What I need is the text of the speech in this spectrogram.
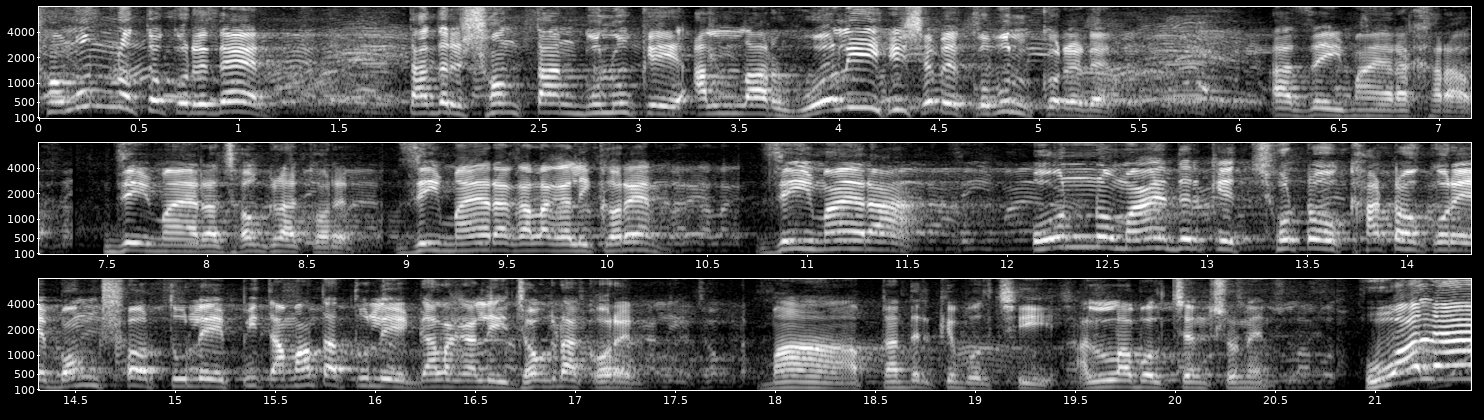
সমুন্নত করে দেন। তাদের সন্তানগুলোকে আল্লাহর ওলি হিসেবে কবুল করে দেন আর যেই মায়েরা খারাপ, যেই মায়েরা ঝগড়া করেন, যেই মায়েরা গালাগালি করেন, যেই মায়েরা অন্য মায়েদেরকে ছোট খাটো করে বংশ তুলে, পিতামাতা তুলে গালাগালি, ঝগড়া করেন। মা, আপনাদেরকে বলছি, আল্লাহ বলছেন, শোনেন। ওয়ালা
